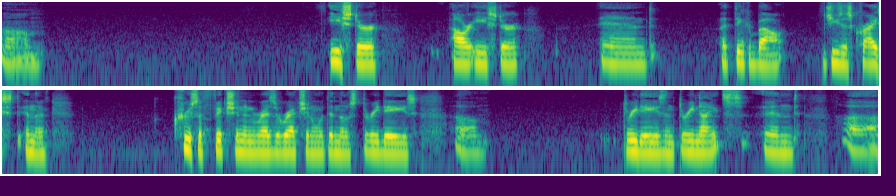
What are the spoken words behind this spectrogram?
um, Easter, our Easter, and I think about Jesus Christ and the crucifixion and resurrection within those three days, um, three days and three nights, and uh,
